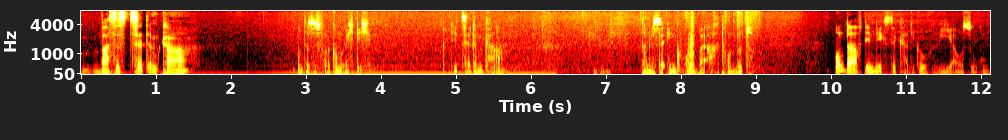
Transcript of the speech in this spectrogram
was ist ZMK? Und das ist vollkommen richtig. Die ZMK. Damit ist der Ink One bei 800. Und darf die nächste Kategorie aussuchen.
